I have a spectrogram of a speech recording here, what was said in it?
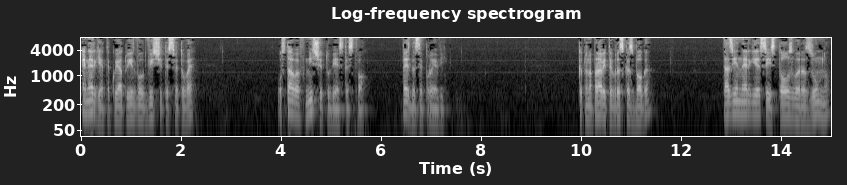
Енергията, която идва от висшите светове, остава в нисшето ви естество, без да се прояви. Като направите връзка с Бога, тази енергия се използва разумно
